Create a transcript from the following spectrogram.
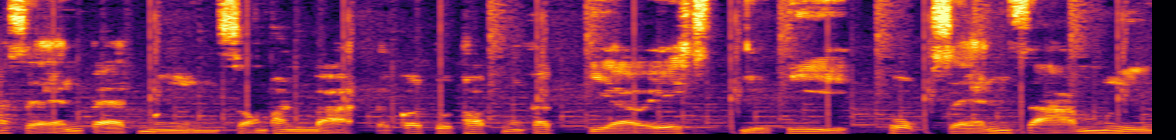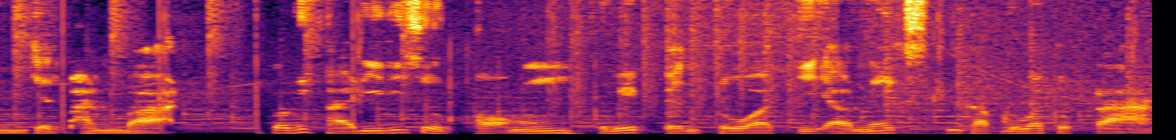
582,000 บาท แล้วก็ตัวท็อปนะครับ GLX อยู่ที่ 637,000 บาท ตัวที่ขายดีที่สุดของ Swift เป็นตัว GL Next นะครับหรือว่าตัวกลาง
